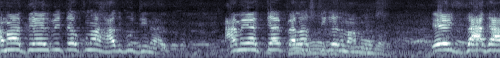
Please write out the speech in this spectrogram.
আমার দেহের ভিতরে কোনো হাতগুটি নাই। আমি একটা প্লাস্টিকের মানুষ। এই জায়গা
